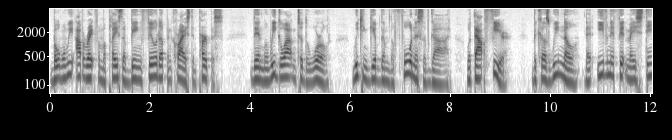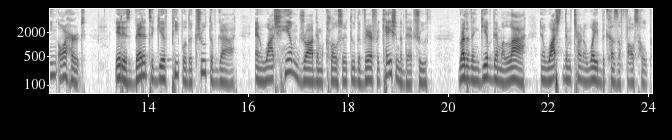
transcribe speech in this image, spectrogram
But when we operate from a place of being filled up in Christ and purpose, then when we go out into the world, we can give them the fullness of God without fear because we know that even if it may sting or hurt, it is better to give people the truth of God and watch Him draw them closer through the verification of that truth rather than give them a lie and watch them turn away because of false hope.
